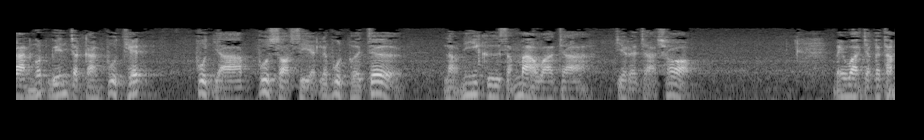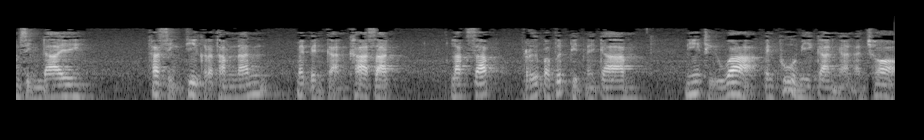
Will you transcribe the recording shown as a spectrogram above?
การงดเว้นจากการพูดเท็จ พูดหยาบ พูดส่อเสียด และพูดเพ้อเจ้อ เหล่านี้คือสัมมาวาจา เจรจาชอบ ไม่ว่าจะกระทำสิ่งใด ถ้าสิ่งที่กระทำนั้นไม่เป็นการฆ่าสัตว์ ลักทรัพย์ หรือประพฤติผิดในกาม นี้ถือว่าเป็นผู้มีการงานอันชอบ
